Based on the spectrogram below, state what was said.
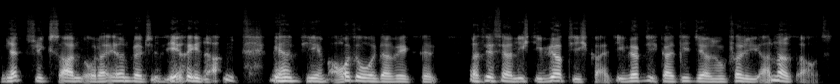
Netflix an oder irgendwelche Serien an, während Sie im Auto unterwegs sind. Das ist ja nicht die Wirklichkeit. Die Wirklichkeit sieht ja nun völlig anders aus.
